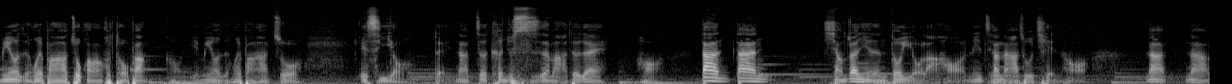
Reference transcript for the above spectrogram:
没有人会帮他做广告投放，好，也没有人会帮他做 SEO，对，那这客人就死了嘛，对不对？好，但但想赚钱的人都有啦，哈，你只要拿出钱，哈，那那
